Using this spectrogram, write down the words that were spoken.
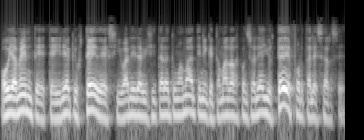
obviamente te diría que ustedes, si van a ir a visitar a tu mamá, tienen que tomar la responsabilidad y ustedes fortalecerse.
